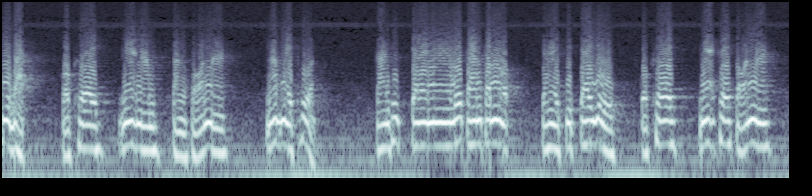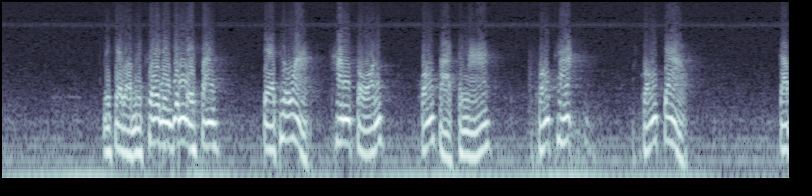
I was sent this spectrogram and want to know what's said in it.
ฏิบัติก็เคยแนะนำสั่งสอนมา นับไม่ถ้วนการที่เจรณาหรือการกำหนดจะให้จิตใจอยู่ ก็เคยแนะเคยสอนมา ไม่ใช่ว่าไม่เคยได้ยินได้ฟัง แต่เท่าว่าคำสอนของศาสนาของพระของเจ้า กับ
